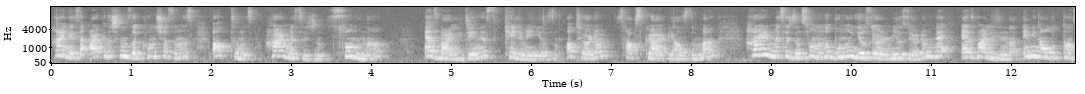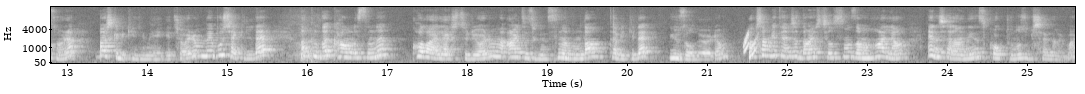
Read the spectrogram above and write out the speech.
Her neyse arkadaşınızla konuşuyorsanız attığınız her mesajın sonuna ezberleyeceğiniz kelimeyi yazın. Atıyorum subscribe yazdım ben. Her mesajın sonuna bunu yazıyorum yazıyorum ve ezberlediğinden emin olduktan sonra başka bir kelimeye geçiyorum ve bu şekilde akılda kalmasını kolaylaştırıyorum ve ertesi gün sınavımdan tabii ki de 100 alıyorum. Akşam yeterince ders çalıştınız ama hala endişelendiğiniz, korktuğunuz bir şeyler var.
